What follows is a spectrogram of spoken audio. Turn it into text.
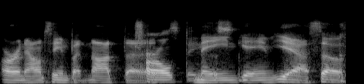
are announcing, but not the Charles Davis. main game. Yeah. So,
